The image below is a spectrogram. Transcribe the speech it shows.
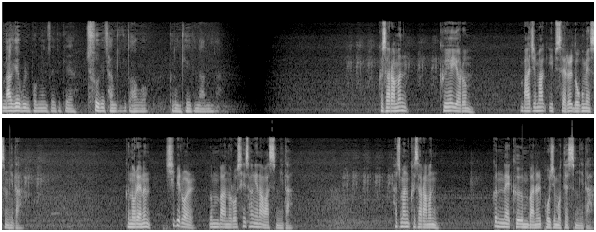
낙엽을 보면서 이렇게 추억에 잠기기도 하고 그런 기억이 납니다. 그 사람은 그해 여름 마지막 잎새를 녹음했습니다. 그 노래는 11월 음반으로 세상에 나왔습니다. 하지만 그 사람은 끝내 그 음반을 보지 못했습니다.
